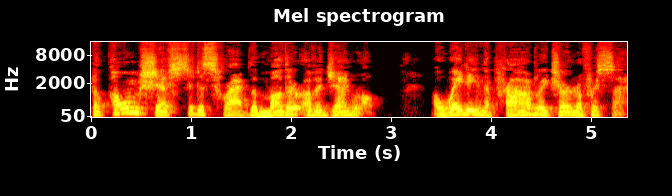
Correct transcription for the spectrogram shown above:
the poem shifts to describe the mother of a general, awaiting the proud return of her son.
